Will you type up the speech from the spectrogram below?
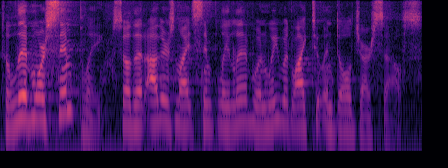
to live more simply so that others might simply live when we would like to indulge ourselves,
